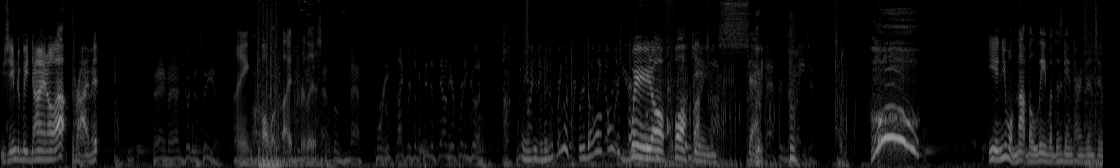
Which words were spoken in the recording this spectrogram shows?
You seem to be dying a lot, Private. Hey man, good to see you. I ain't qualified for this. Those. Those snipers have pinned us down here pretty good. We Ain't even in the break for it, military, dog. know I'm we're just here. Wait a fucking sec. bastards. Ian, you will not believe what this game turns into.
